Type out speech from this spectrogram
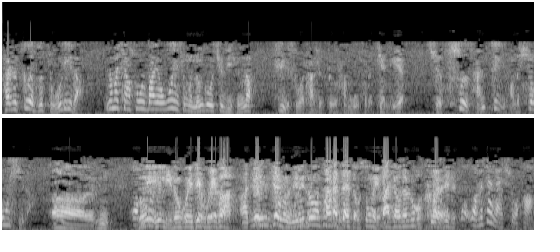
他是各自独立的。那么像松尾芭蕉为什么能够去旅行呢？据说他是德川幕府的间谍，是刺探对方的消息的。啊，嗯。所以李登辉这回哈啊，任任鲁云中他还在走松尾芭蕉的路。对，我我们再来说哈，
